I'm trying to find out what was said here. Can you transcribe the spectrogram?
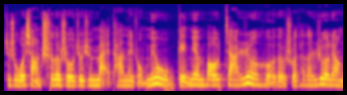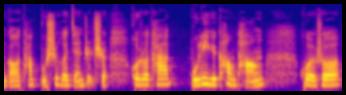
就是我想吃的时候就去买它那种，没有给面包加任何的说它的热量高，它不适合减脂吃，或者说它不利于抗糖，或者说。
